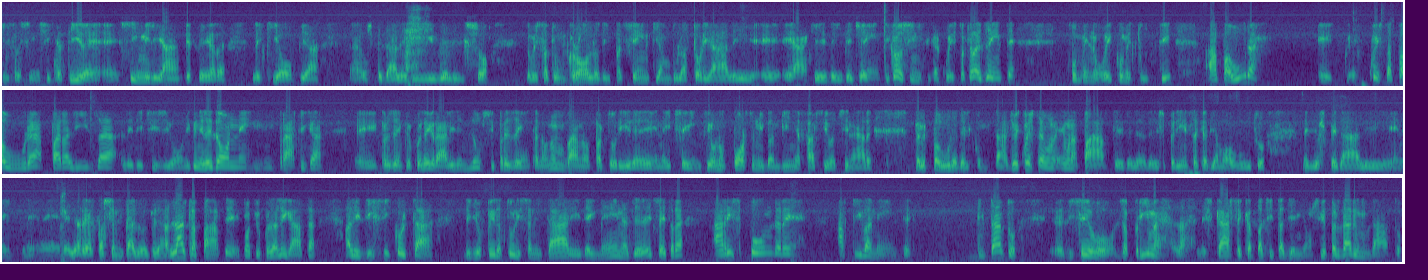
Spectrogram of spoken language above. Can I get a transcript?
cifre significative eh, simili anche per l'Etiopia, eh, l'ospedale di Velisso, dove è stato un crollo dei pazienti ambulatoriali e, e anche dei degenti. Cosa significa questo? Che la gente, come noi, come tutti, ha paura e questa paura paralizza le decisioni. Quindi le donne in pratica, eh, per esempio quelle gravide, non si presentano, non vanno a partorire nei centri o non portano i bambini a farsi vaccinare per paura del contagio e questa è, una parte dell'esperienza che abbiamo avuto negli ospedali e nei, nelle realtà sanitarie. L'altra parte è proprio quella legata alle difficoltà degli operatori sanitari, dei manager, eccetera, a rispondere attivamente. Intanto, eh, dicevo già prima, la, le scarse capacità diagnostiche. Per dare un dato,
